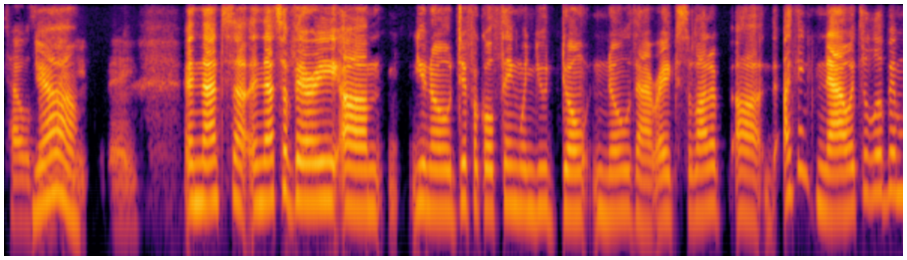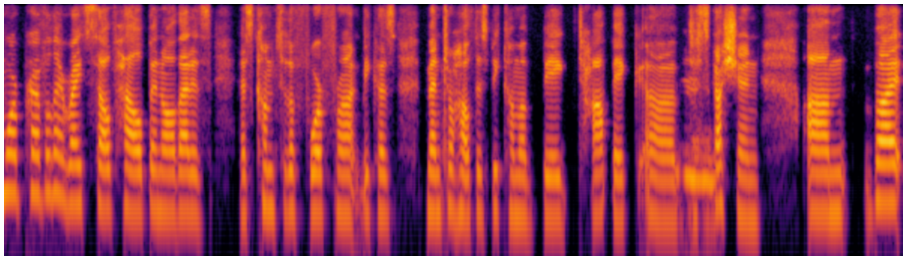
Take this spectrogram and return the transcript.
tells yeah. them be and that's a, and that's a very um you know difficult thing when you don't know that right? Because a lot of uh i think now it's a little bit more prevalent right? Self-help and all that is has come to the forefront because mental health has become a big topic uh mm. discussion. Um but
